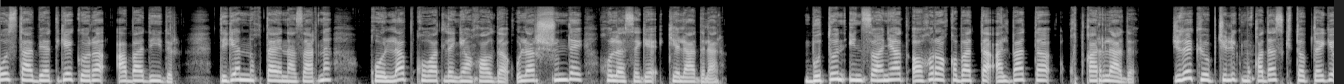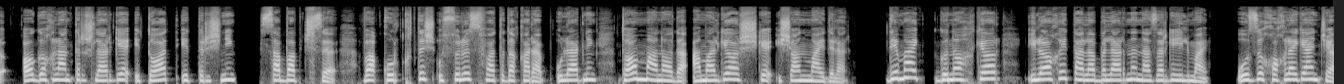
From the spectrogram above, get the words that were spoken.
o'z tabiatiga ko'ra abadiydir degan nuqtai nazarni qo'llab quvvatlagan holda ular shunday xulosaga keladilar. Butun insoniyat oxir oqibatda albatta qutqariladi. Juda ko'pchilik muqaddas kitobdagi ogohlantirishlarga itoat ettirishning sababchisi va qo'rqitish usuli sifatida qarab ularning tom ma'noda amalga oshishiga ishonmaydilar. Demak gunohkor ilohiy talabalarni nazarga ilmay o'zi xohlagancha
